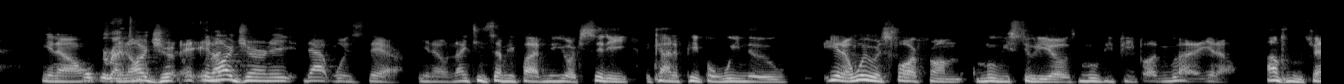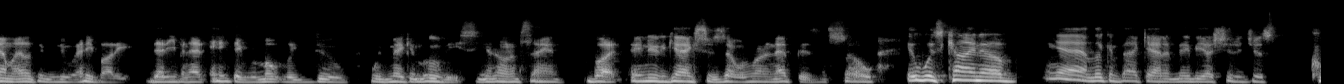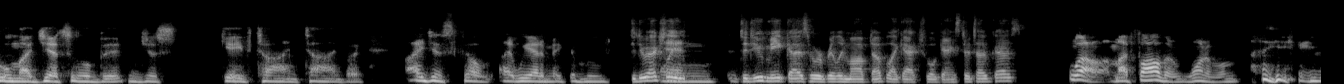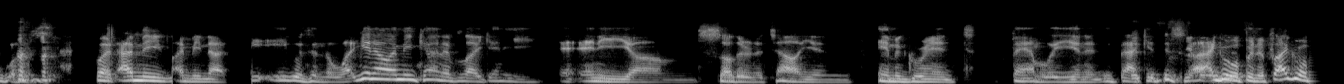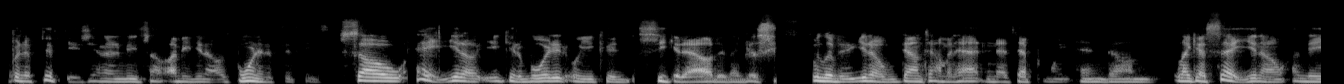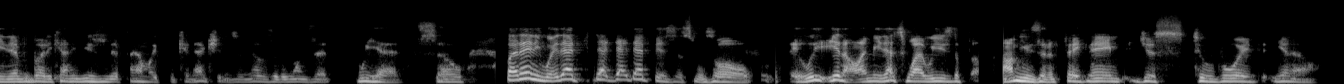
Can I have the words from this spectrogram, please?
You know, in our in Right. our journey, that was there. You know, 1975, New York City, the kind of people we knew. You know, we were as far from movie studios, movie people. I mean, you know, I'm from the family. I don't think we knew anybody that even had anything remotely to do with making movies. You know what I'm saying? But they knew the gangsters that were running that business. So it was kind of, yeah, looking back at it, maybe I should have just cooled my jets a little bit and just gave time, time. But I just felt I, we had to make the move. did you actually And did you meet guys who were really mobbed up, like actual gangster type guys? well, my father, one of them, he was. but I mean, I mean, not he, he was in the light. You know, I mean, kind of like any any um, Southern Italian immigrant family and in back in this I grew up in the I grew up in the fifties, you know what I mean? So I mean, you know, I was born in the fifties. So hey, you know, you could avoid it or you could seek it out. And I guess we lived you know, downtown Manhattan at that point. And um like I say, you know, I mean everybody kind of uses their family for connections and those are the ones that we had. So but anyway, that that that that business was all elite, you know. I mean, that's why we use the. I'm using a fake name just to avoid, you know.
